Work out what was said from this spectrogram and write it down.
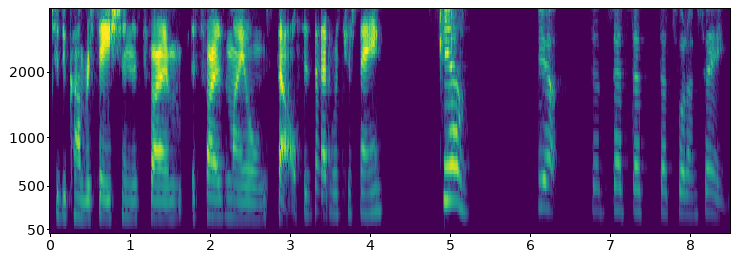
to the conversation as far as far as my own self? Is that what you're saying? Yeah, yeah that that that that's what I'm saying.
